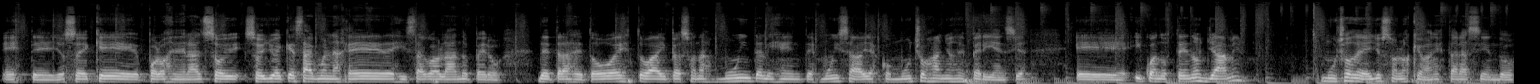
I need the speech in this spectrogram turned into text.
Este, yo sé que por lo general soy, soy yo el que salgo en las redes y salgo hablando, pero detrás de todo esto hay personas muy inteligentes, muy sabias, con muchos años de experiencia. Eh, y cuando usted nos llame, muchos de ellos son los que van a estar haciendo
